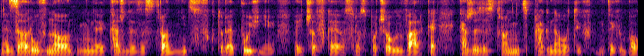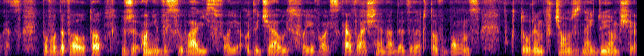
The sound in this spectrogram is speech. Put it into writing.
zarówno każde ze stronnic, które później w Age of Chaos rozpoczęły walkę, każde ze stronnic pragnęło tych, tych bogactw. Powodowało to, że oni wysyłali swoje oddziały, swoje wojska właśnie na Desert of Bones, w którym wciąż znajdują się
